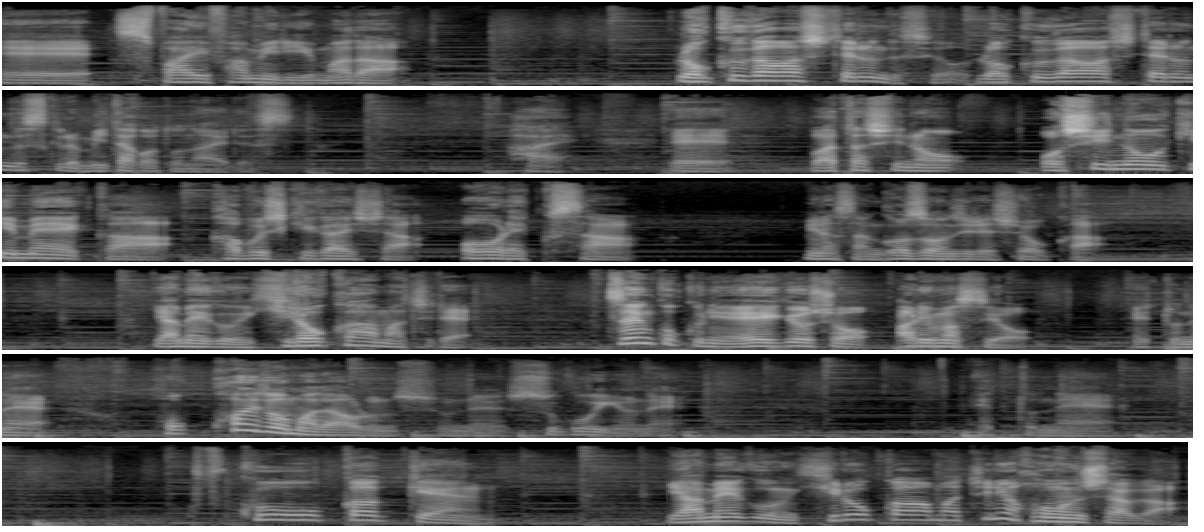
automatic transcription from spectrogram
えー、スパイファミリーまだ録画はしてるんですよ。録画はしてるんですけど見たことないです。はい、えー、私の推し納期メーカー株式会社オーレックさん。皆さんご存知でしょうか？八女郡広川町で。全国に営業所ありますよ。えっとね北海道まであるんですよね。すごいよね。えっとね福岡県八女郡広川町に本社が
